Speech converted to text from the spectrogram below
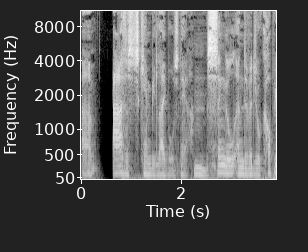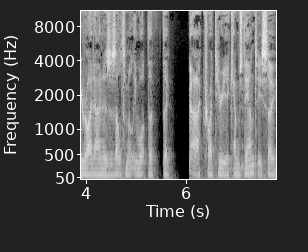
Um, artists can be labels now. Mm. Single individual copyright owners is ultimately what the, the uh, criteria comes down to. So,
